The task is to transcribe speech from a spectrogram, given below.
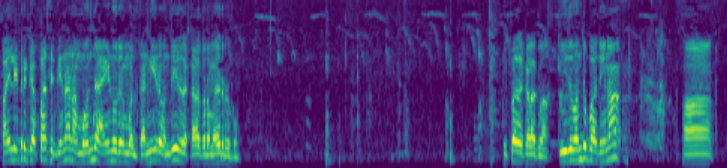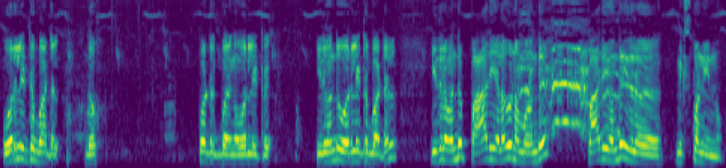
five litre கெப்பாசிட்டினா நம்ம வந்து ஐநூறு எம்எல் தண்ணீரை வந்து இதில் கலக்கிற மாதிரி இருக்கும். இப்போ அதை கலக்கலாம். இது வந்து பார்த்தீங்கன்னா ஒரு லிட்டர் பாட்டில் இதோ போட்டிருக்கு பாருங்க ஒரு லிட்டரு இது வந்து ஒரு லிட்டர் பாட்டில் இதில் வந்து பாதி அளவு நம்ம வந்து பாதி வந்து இதில் மிக்ஸ் பண்ணிடணும்.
